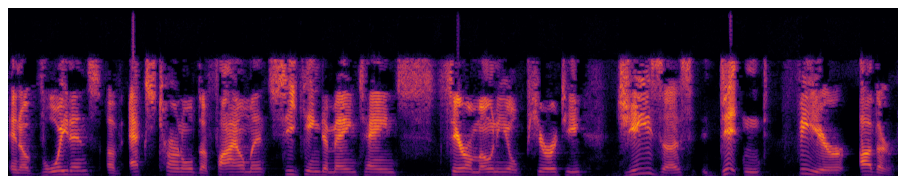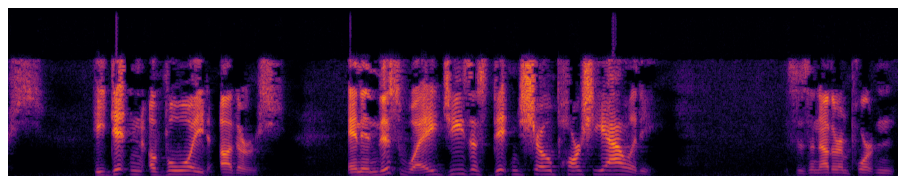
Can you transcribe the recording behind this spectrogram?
and avoidance of external defilement, seeking to maintain ceremonial purity, Jesus didn't fear others. He didn't avoid others. And in this way, Jesus didn't show partiality. This is another important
